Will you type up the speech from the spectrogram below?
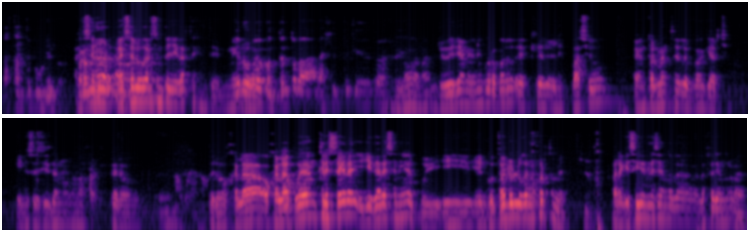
Bastante público. A ese, lugar, a ese no- lugar siempre llegarte gente. Mi- Yo lo veo contento la, la gente que trabaja ahí. No, además, yo diría mi único reparo es que el, el espacio eventualmente les va a quedar chico y necesitan uno más. Pero, pero ojalá, ojalá puedan crecer y llegar a ese nivel pues, y, y encontrar un lugar mejor también para que siga creciendo la, la Feria Andrómeda.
